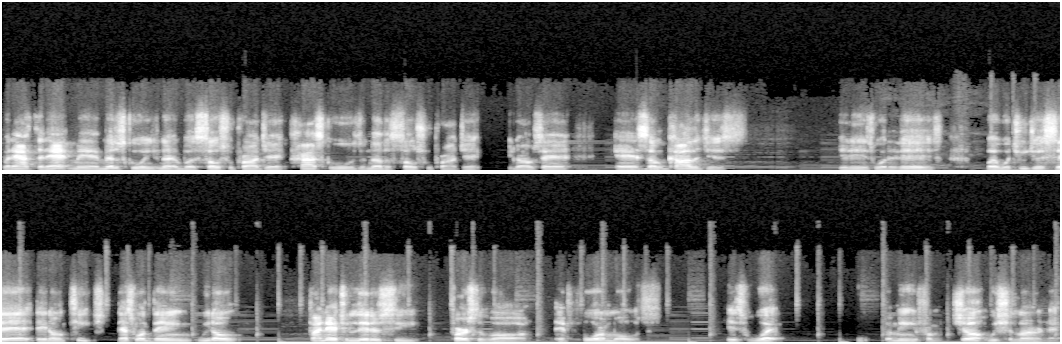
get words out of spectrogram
But after that, man, middle school is nothing but social project. High school is another social project. You know what I'm saying? And some mm-hmm. colleges, it is what it is. But what you just said, they don't teach. That's one thing we don't financial literacy, first of all and foremost, is what I mean. From jump, we should learn that.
